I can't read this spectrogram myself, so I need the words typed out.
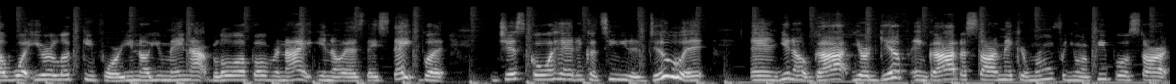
what you're looking for. You know, you may not blow up overnight, you know, as they state, but just go ahead and continue to do it. And you know, God, your gift and God will start making room for you, and people will start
